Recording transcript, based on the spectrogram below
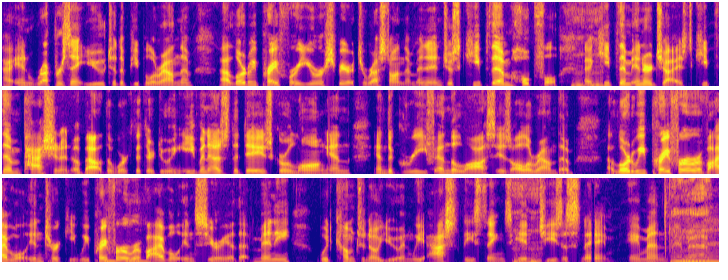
uh, and represent you to the people around them. Uh, Lord, we pray for your spirit to rest on them and, and just keep them hopeful, uh, mm-hmm. keep them energized, keep them passionate about the work that they're doing, even as the days grow long and, and the grief and the loss is all around them. Uh, Lord, we pray for a revival in Turkey. We pray mm-hmm. for a mm-hmm. revival in Syria that many would come to know you. And we ask these things in mm-hmm. Jesus' name. Amen. Amen. Amen.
